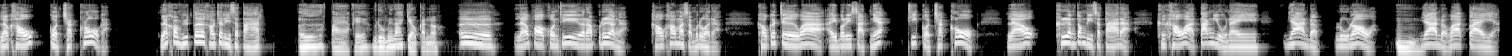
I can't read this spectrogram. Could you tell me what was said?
แล้วเขากดชักโครกอะ แล้วคอมพิวเตอร์เขาจะรีสตาร์ท เออ แปลกเฮ้ดูไม่น่าเกี่ยวกันเนาะ เออ แล้วพอคนที่รับเรื่องอะ เขาเข้ามาสำรวจอะ เขาก็เจอว่าไอ้บริษัทเนี้ยที่กดชักโครก แล้วเครื่องต้องรีสตาร์ทอะ คือเขาอะตั้งอยู่ในย่านแบบรูรัลอะอืมย่านแบบว่าไกลอะ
